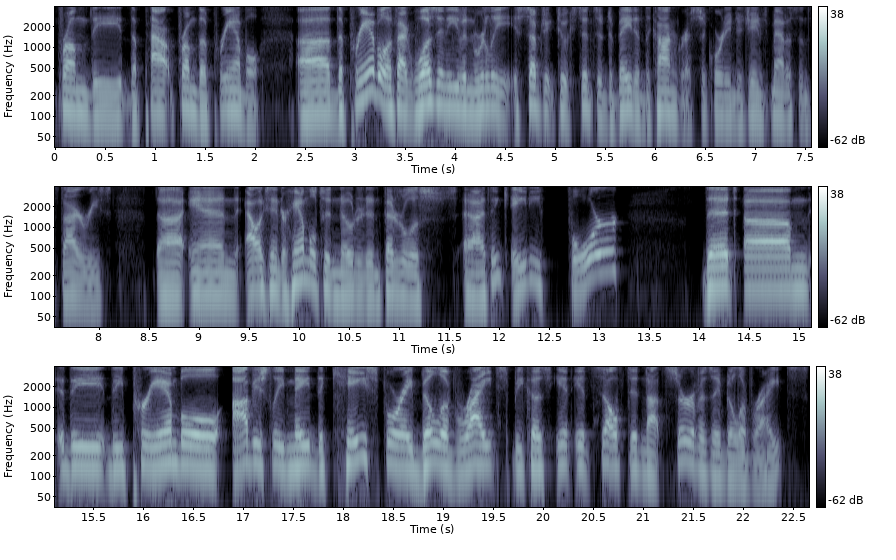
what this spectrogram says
from the the power from the preamble. Uh, the preamble, in fact, wasn't even really subject to extensive debate in the Congress, according to James Madison's diaries. Uh, and Alexander Hamilton noted in Federalist, uh, I think, 84, that um, the the preamble obviously made the case for a Bill of Rights because it itself did not serve as a Bill of Rights.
